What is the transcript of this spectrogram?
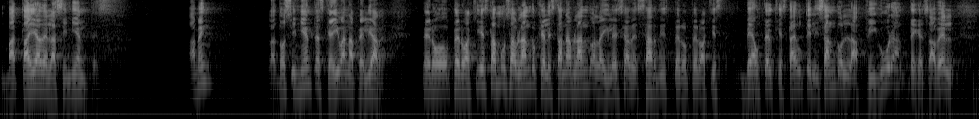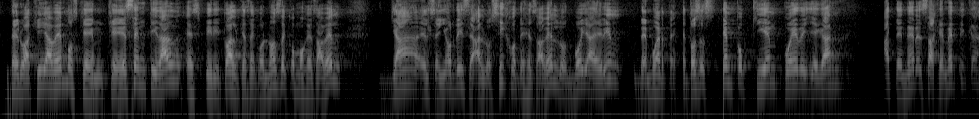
Batalla de las simientes. Amén. Las dos simientes que iban a pelear. Pero, pero aquí estamos hablando que le están hablando a la iglesia de Sardis, pero, pero aquí vea usted que está utilizando la figura de Jezabel. Pero aquí ya vemos que, que esa entidad espiritual que se conoce como Jezabel, ya el Señor dice, a los hijos de Jezabel los voy a herir de muerte. Entonces, tiempo, ¿quién puede llegar a tener esa genética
